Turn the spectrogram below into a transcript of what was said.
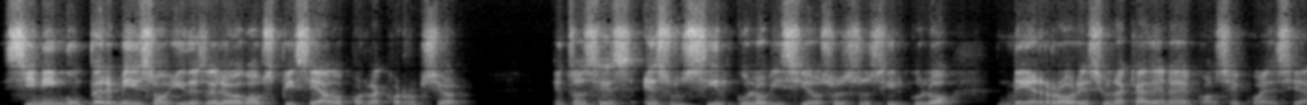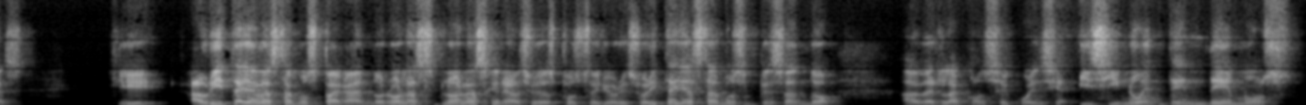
sin ningún permiso y desde luego auspiciado por la corrupción. Entonces, es un círculo vicioso, es un círculo de errores y una cadena de consecuencias que ahorita ya la estamos pagando, no las, no las generaciones posteriores, ahorita ya estamos empezando a ver la consecuencia. Y si no entendemos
